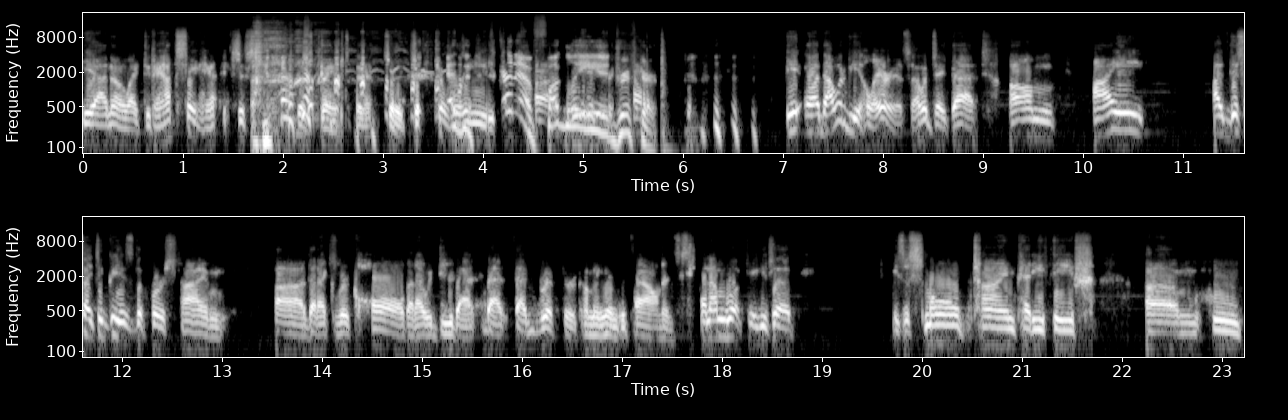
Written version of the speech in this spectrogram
yeah, I know. Like, did I have to say? hand- It's just, it's just strange to, to, to read. kind of Uh, fugly really- drifter. Uh, that would be hilarious. I would take that. Um, I, I, this I think is the first time uh, that I can recall that I would do that. That that drifter coming into town, and and I'm looking. He's a he's a small time petty thief um, who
